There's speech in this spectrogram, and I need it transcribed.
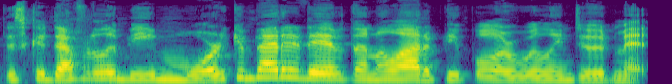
This could definitely be more competitive than a lot of people are willing to admit.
